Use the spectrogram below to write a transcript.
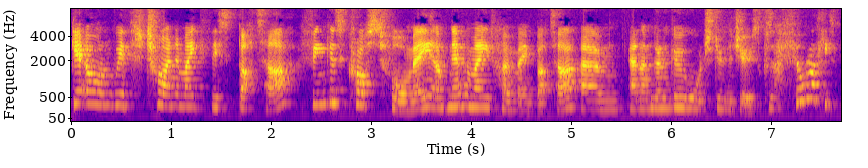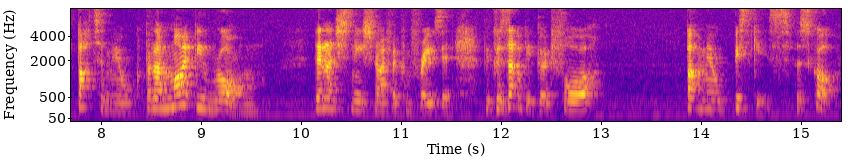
get on with trying to make this butter. Fingers crossed for me. I've never made homemade butter. Um, and I'm going to Google what to do with the juice. Because I feel like it's buttermilk. But I might be wrong. Then I just need to know if I can freeze it. Because that would be good for buttermilk biscuits for Scott.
